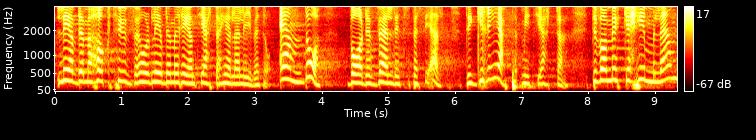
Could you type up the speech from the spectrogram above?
levde med högt huvud, hon levde med rent hjärta hela livet. Och ändå var det väldigt speciellt. Det grep mitt hjärta. Det var mycket himlen,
